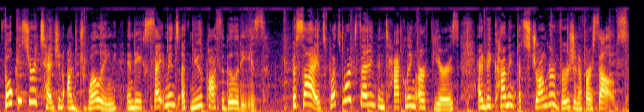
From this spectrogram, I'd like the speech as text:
focus your attention on dwelling in the excitement of new possibilities. Besides, what's more exciting than tackling our fears and becoming a stronger version of ourselves?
